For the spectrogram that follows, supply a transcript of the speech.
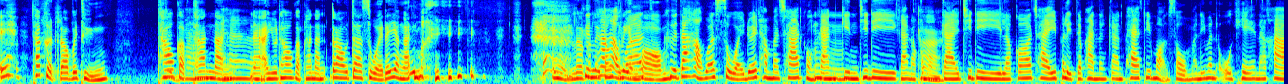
เอ๊ะ ถ้าเกิดเราไปถึงเท่ากับท่านนั้นอ่านนะอายุเท่ากับท่านนั้น เราจะสวยได้อย่างนั้นไหม เออเราก็เลยต้องเตรียมพร้อมคือถ้าหากว่าสวยด้วยธรรมชาติของการอืมกินที่ดี การออกกำลังค่ะกายที่ดี แล้วก็ใช้ผลิตภัณฑ์ทางการแพทย์ที่เหมาะสม อันนี้มันโอเคนะคะ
